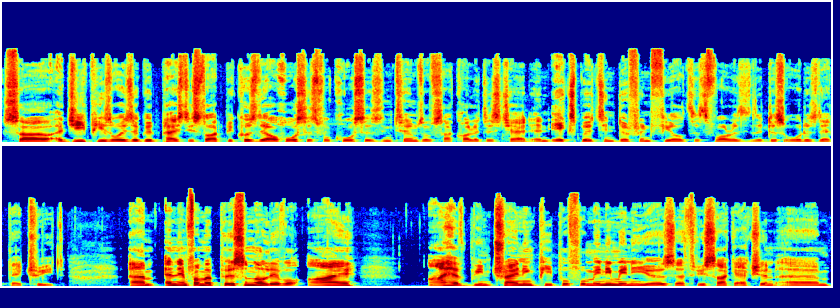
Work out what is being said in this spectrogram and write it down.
So a GP is always a good place to start because there are horses for courses in terms of psychologists, Chad, and experts in different fields as far as the disorders that they treat. Um, and then from a personal level, I I have been training people for many many years uh, through Psych Action. Um,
